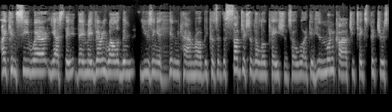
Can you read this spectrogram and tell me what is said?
I can see where, yes, they, they may very well have been using a hidden camera because of the subjects or the location. So, like in Munkach, he takes pictures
